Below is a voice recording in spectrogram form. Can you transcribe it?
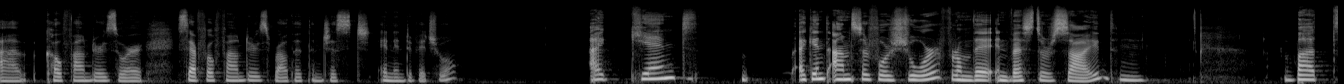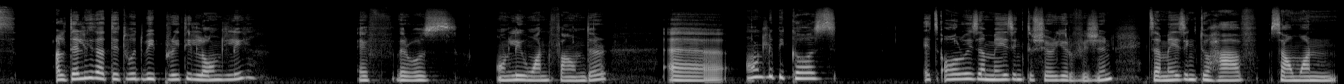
uh, co founders or several founders rather than just an individual? I can't i can't answer for sure from the investor side but i'll tell you that it would be pretty lonely if there was only one founder uh, only because it's always amazing to share your vision. It's amazing to have someone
